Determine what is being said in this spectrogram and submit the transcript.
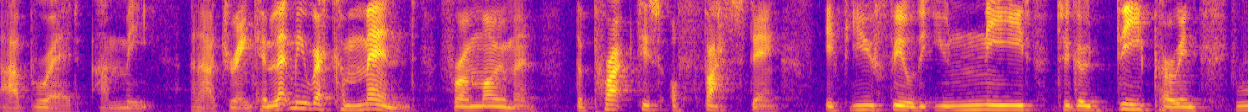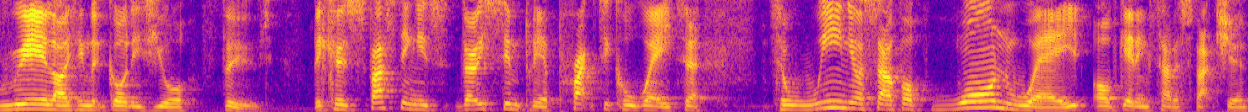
our bread, our meat, and our drink. And let me recommend for a moment the practice of fasting if you feel that you need to go deeper in realizing that God is your food. Because fasting is very simply a practical way to to wean yourself off one way of getting satisfaction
